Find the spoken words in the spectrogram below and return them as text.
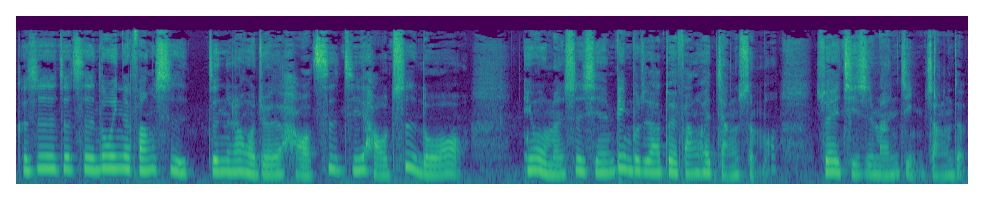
可是这次录音的方式真的让我觉得好刺激、好赤裸哦，因为我们事先并不知道对方会讲什么，所以其实蛮紧张的。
